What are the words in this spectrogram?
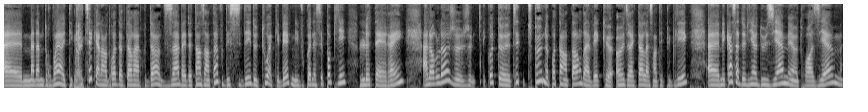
Euh, Madame Drouin a été Ouais. critique à l'endroit de Dr Arruda en disant ben de temps en temps vous décidez de tout à Québec mais vous connaissez pas bien le terrain. Alors là je, je écoute euh, tu peux ne pas t'entendre avec euh, un directeur de la santé publique euh, mais quand ça devient un deuxième et un troisième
